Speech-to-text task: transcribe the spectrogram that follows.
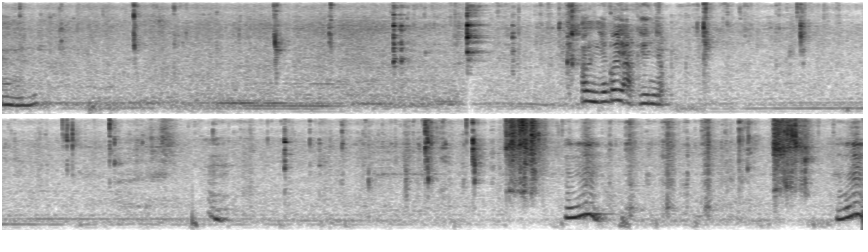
อืมอันนี้ก็อยากกินอะ อืมอืม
